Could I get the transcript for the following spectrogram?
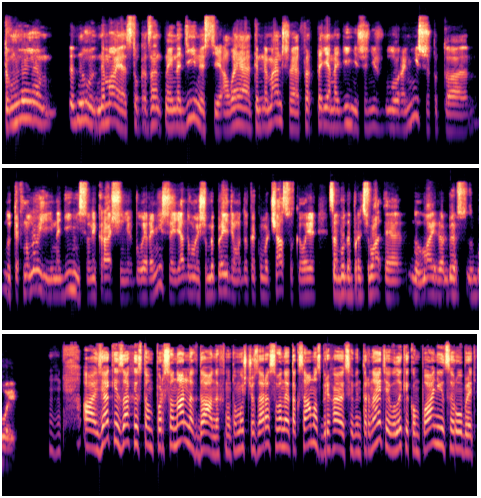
Тому ну немає стопроцентної надійності, але тим не менше це стає надійніше ніж було раніше. Тобто, ну технології і надійність вони краще ніж були раніше. Я думаю, що ми прийдемо до такого часу, коли це буде працювати ну майже без збоїв. А як із захистом персональних даних? Ну тому що зараз вони так само зберігаються в інтернеті, великі компанії це роблять.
